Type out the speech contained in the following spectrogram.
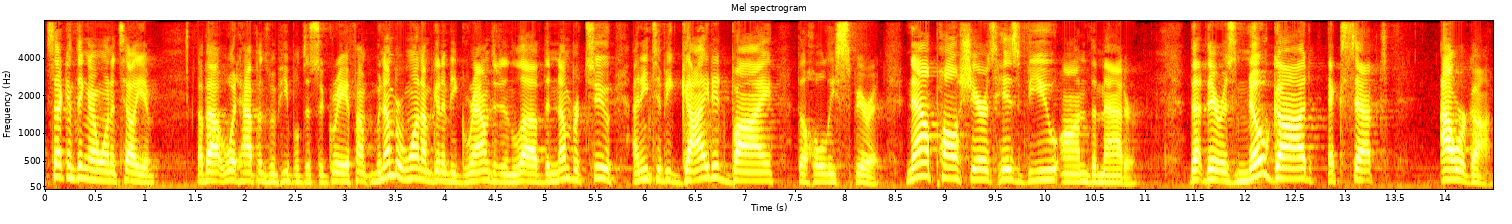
second thing I want to tell you about what happens when people disagree. If I'm number one, I'm going to be grounded in love. The number two, I need to be guided by the Holy Spirit. Now Paul shares his view on the matter that there is no God except our God.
